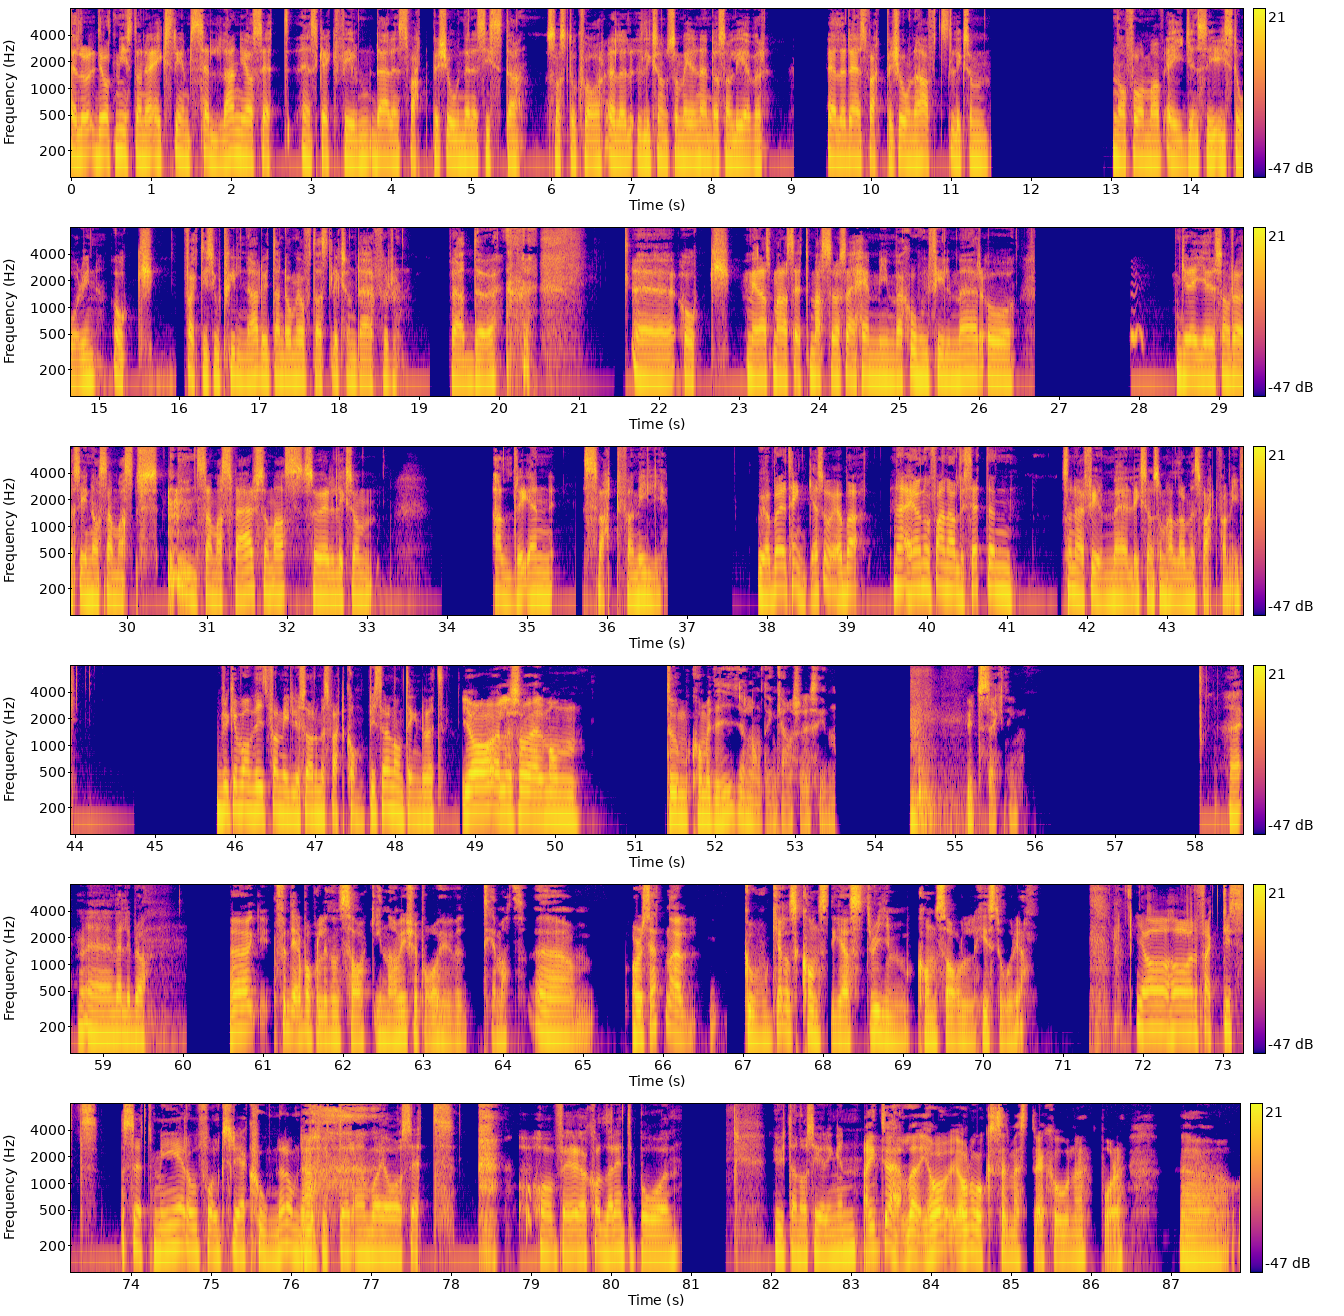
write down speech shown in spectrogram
eller det är åtminstone extremt sällan jag har sett en skräckfilm där en svart person är den sista som står kvar eller liksom som är den enda som lever. Eller där en svart person har haft liksom någon form av agency i storyn och faktiskt gjort skillnad utan de är oftast liksom där för, för att dö. uh, och medan man har sett massor av så här heminvasionfilmer och grejer som rör sig inom samma, samma sfär som oss så är det liksom aldrig en svart familj. Och jag började tänka så. Jag bara, nej, jag har nog fan aldrig sett en sån här film med, liksom, som handlar om en svart familj. Det brukar vara en vit familj och så har de en svart kompis eller någonting, du vet. Ja, eller så är det någon dum komedi eller någonting kanske i sin utsträckning. Nej, äh, väldigt bra. Jag funderar bara på en liten sak innan vi kör på huvudtemat. Uh, har du sett den här Googles konstiga streamkonsolhistoria? Jag har faktiskt sett mer av folks reaktioner om det på Twitter än vad jag har sett. för jag kollar inte på utannonseringen. Nej, inte jag heller. Jag, jag har nog också sett mest reaktioner på det. Uh,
